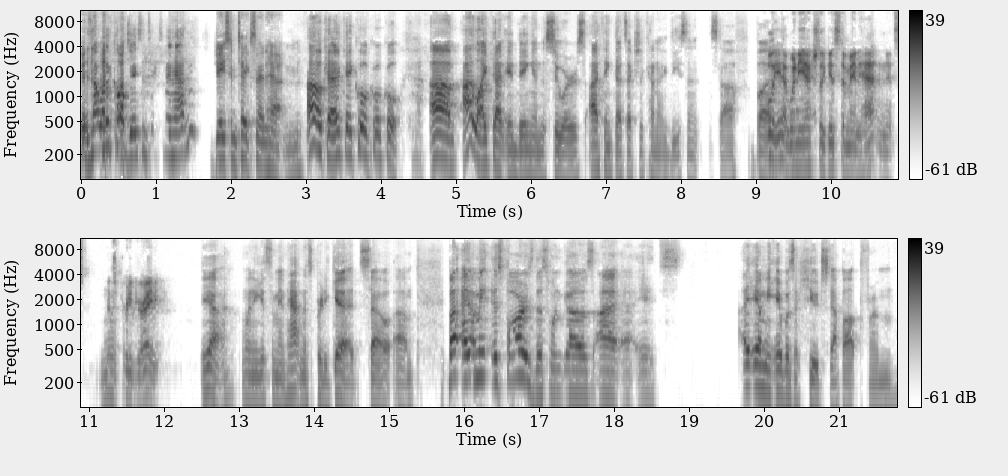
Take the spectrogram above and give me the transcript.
Is that what it's called? Jason takes Manhattan. Jason takes Manhattan. Oh, okay, okay, cool, cool, cool. Um, I like that ending in the sewers. I think that's actually kind of decent stuff. But well, yeah, when he actually gets to Manhattan, it's it's pretty great. Yeah, when he gets to Manhattan, it's pretty good. So, um, but I, I mean, as far as this one goes, I it's, I, I mean, it was a huge step up from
